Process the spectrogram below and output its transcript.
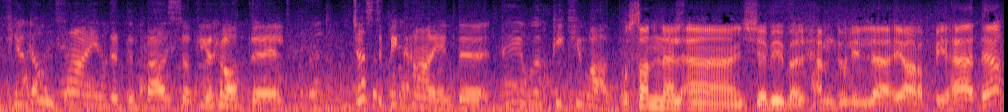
if you don't find the bus of your hotel, just be kind. Uh, They will pick you up. وصلنا الآن شبيبه الحمد لله يا ربي هذا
